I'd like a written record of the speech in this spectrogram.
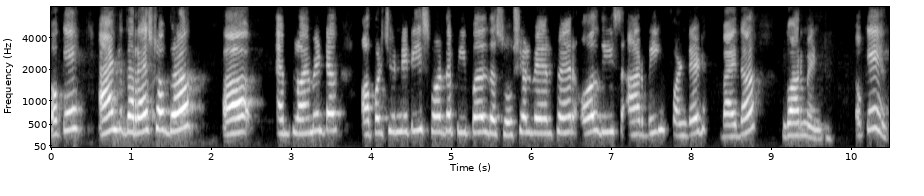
okay and the rest of the uh, employment opportunities for the people the social welfare all these are being funded by the government. Okay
